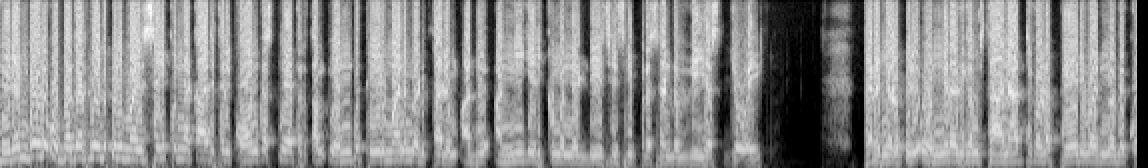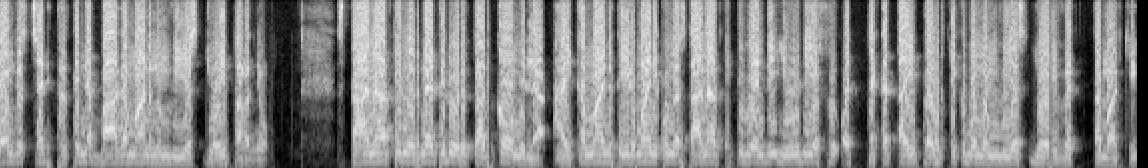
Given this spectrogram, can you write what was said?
നിലമ്പൂർ ഉപതെരഞ്ഞെടുപ്പിൽ മത്സരിക്കുന്ന കാര്യത്തിൽ കോൺഗ്രസ് നേതൃത്വം എന്ത് തീരുമാനമെടുത്താലും അത് അംഗീകരിക്കുമെന്ന് D C C president V S Joy. തെരഞ്ഞെടുപ്പിൽ ഒന്നിലധികം സ്ഥാനാർത്ഥികളുടെ പേര് വരുന്നത് കോൺഗ്രസ് ചരിത്രത്തിന്റെ ഭാഗമാണെന്നും വി എസ് ജോയി പറഞ്ഞു. സ്ഥാനാർത്ഥി നിർണയത്തിൽ ഒരു തർക്കവുമില്ല. ഹൈക്കമാൻഡ് തീരുമാനിക്കുന്ന സ്ഥാനാർത്ഥിക്കു വേണ്ടി യു ഡി എഫ് ഒറ്റക്കെട്ടായി പ്രവർത്തിക്കുമെന്നും വി എസ് ജോയി വ്യക്തമാക്കി.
